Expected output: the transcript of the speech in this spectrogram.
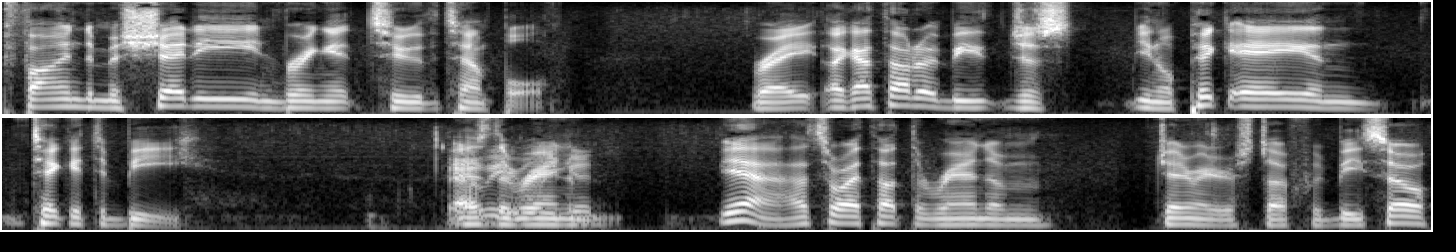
find a machete and bring it to the temple right? Like I thought it would be just you know pick A and take it to B That'd as the really random. good. Yeah, that's what I thought the random generator stuff would be. So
